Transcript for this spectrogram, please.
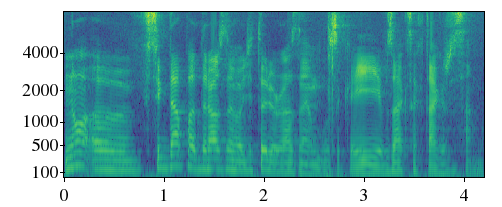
Но э, всегда под разную аудиторию разная музыка. И в ЗАГСах так же самое.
